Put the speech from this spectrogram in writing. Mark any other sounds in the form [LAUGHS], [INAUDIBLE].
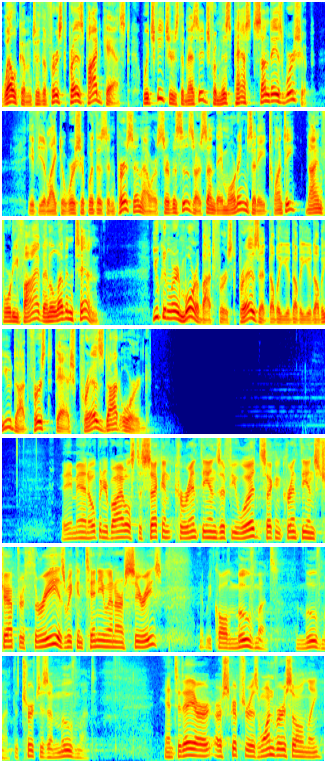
Welcome to the First Pres podcast, which features the message from this past Sunday's worship. If you'd like to worship with us in person, our services are Sunday mornings at 8:20, 9:45, and 11:10. You can learn more about First Pres at www.first-pres.org. Amen. Open your Bibles to Second Corinthians if you would. Second Corinthians chapter 3 as we continue in our series that we call movement. The movement. The church is a movement. And today our, our scripture is one verse only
